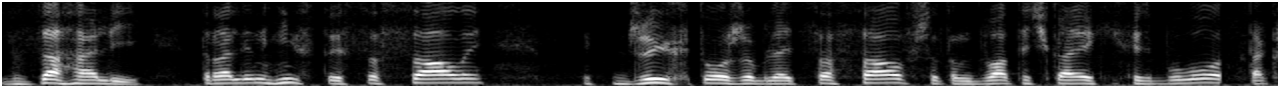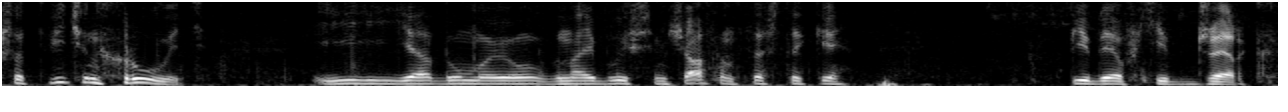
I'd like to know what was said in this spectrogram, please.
взагалі. Тралінгісти сосали, джиг теж, блядь, сосав, що там два тичка якихось було. Так що твічинг рулить. І я думаю, в найближчим часом все ж таки піде в хід джерк.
